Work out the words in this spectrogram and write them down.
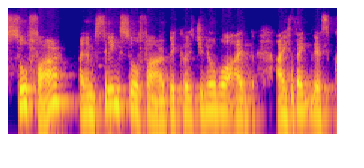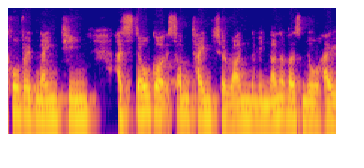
so far, and I'm saying so far because you know what? I I think this COVID nineteen has still got some time to run. I mean, none of us know how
